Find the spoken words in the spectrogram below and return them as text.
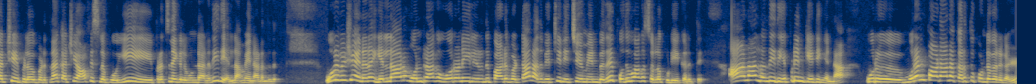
கட்சியை பிளவுபடுத்தினார். கட்சி ஆபீஸ்ல போய் பிரச்சனைகள் உண்டானது. இது எல்லாமே நடந்தது. ஒரு விஷயம் என்னன்னா எல்லாரும் ஒன்றாக ஓரணியில் இருந்து பாடுபட்டால் அது வெற்றி நிச்சயம் என்பது பொதுவாக சொல்லக்கூடிய கருத்து. ஆனால் வந்து இது எப்படின்னு கேட்டீங்கன்னா ஒரு முரண்பாடான கருத்து கொண்டவர்கள்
